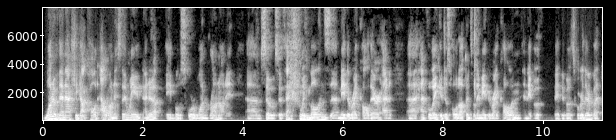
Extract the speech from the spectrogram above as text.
One of them actually got called out on it, so they only ended up able to score one run on it. Um, so, so thankfully Mullins uh, made the right call there. Had uh, had Valaika just hold up until they made the right call, and, and they both they, they both scored there. But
